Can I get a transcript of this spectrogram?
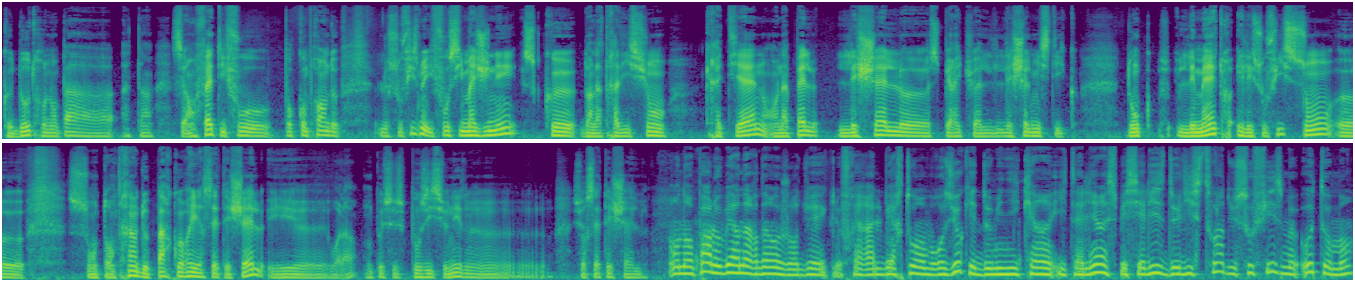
que d'autres n'ont pas atteint. C'est en fait, il faut, pour comprendre le soufisme, il faut s'imaginer ce que dans la tradition chrétienne, on appelle l'échelle euh, spirituelle, l'échelle mystique. Donc les maîtres et les soufis sont, euh, sont en train de parcourir cette échelle et euh, voilà, on peut se positionner euh, sur cette échelle. On en parle au Bernardin aujourd'hui avec le frère Alberto Ambrosio qui est dominicain italien et spécialiste de l'histoire du soufisme ottoman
